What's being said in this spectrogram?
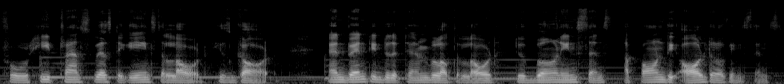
for he transgressed against the Lord his God, and went into the temple of the Lord to burn incense upon the altar of incense.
